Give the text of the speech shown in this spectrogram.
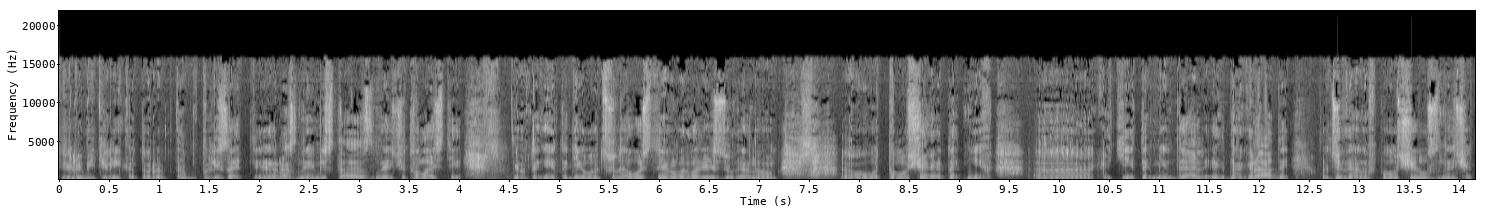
любителей, которые там полезать разные места, значит, власти, вот они это делают с удовольствием во главе с Зюгановым, вот, получают от них какие-то медали, награды. Вот Зюганов получил, значит,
